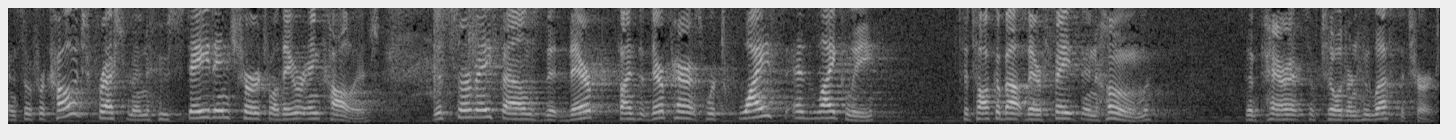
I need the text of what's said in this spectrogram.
And so, for college freshmen who stayed in church while they were in college, this survey finds that their, finds that their parents were twice as likely to talk about their faith in home than parents of children who left the church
